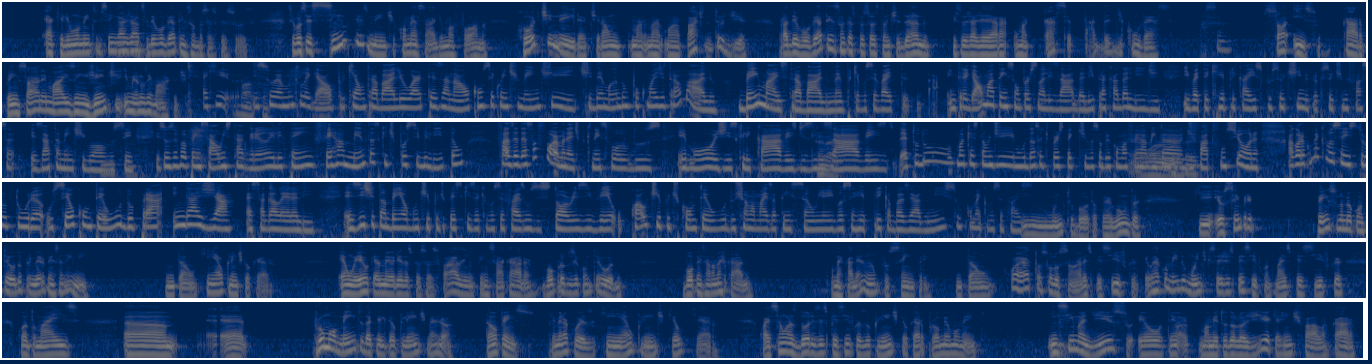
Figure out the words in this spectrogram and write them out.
é aquele momento de ser engajado, você devolver atenção para essas pessoas. Se você simplesmente começar de uma forma rotineira, tirar um, uma, uma, uma parte do teu dia para devolver a atenção que as pessoas estão te dando, isso já gera uma cacetada de conversa. Sim. Só isso. Cara, pensar mais em gente e menos em marketing. É que Massa. isso é muito legal, porque é um trabalho artesanal, consequentemente te demanda um pouco mais de trabalho. Bem mais trabalho, né? Porque você vai ter, entregar uma atenção personalizada ali para cada lead e vai ter que replicar isso para o seu time, para que o seu time faça exatamente igual a você. E se você for pensar, o Instagram, ele tem ferramentas que te possibilitam fazer dessa forma, né? Tipo, que nem se falou dos emojis clicáveis, deslizáveis. É tudo uma questão de mudança de perspectiva sobre como a é ferramenta de fato funciona. Agora, como é que você estrutura o seu conteúdo para engajar essa galera ali? Existe também algum tipo de pesquisa que você faz nos stories e vê o qual tipo de conteúdo chama mais atenção e aí você replica baseado nisso? Como é que você faz? Muito boa a tua pergunta, que eu sempre penso no meu conteúdo primeiro pensando em mim. Então, quem é o cliente que eu quero? É um erro que a maioria das pessoas fazem, pensar, cara, vou produzir conteúdo, vou pensar no mercado. O mercado é amplo sempre. Então, qual é a tua solução? Ela é específica? Eu recomendo muito que seja específica. Quanto mais específica, quanto mais uh, é, para o momento daquele teu cliente, melhor. Então, eu penso, primeira coisa, quem é o cliente que eu quero? Quais são as dores específicas do cliente que eu quero para o meu momento? Em cima disso, eu tenho uma metodologia que a gente fala, cara,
